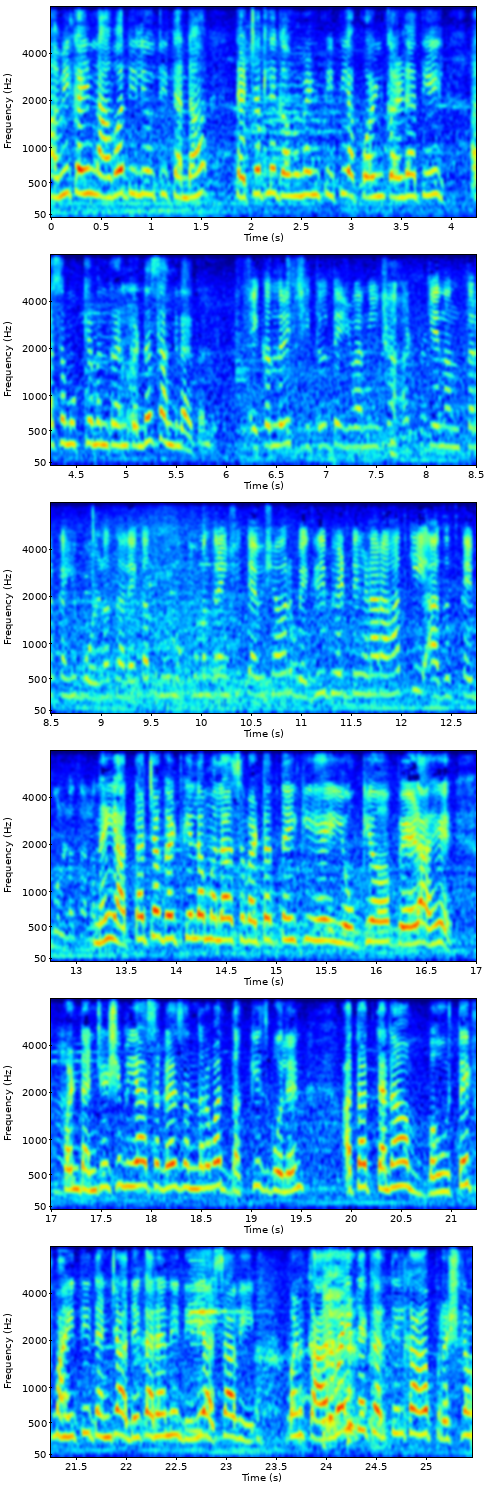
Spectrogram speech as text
आम्ही काही नावं दिली होती त्यांना त्याच्यातले गव्हर्मेंट पी पी अपॉइंट करण्यात येईल असं मुख्यमंत्र्यांकडनं सांगण्यात आलं. एकंदरीत शीतल तेजवानीच्या अटकेनंतर काही बोलणं झालंय का? तुम्ही मुख्यमंत्र्यांशी त्या विषयावर वेगळी भेट देणार आहात की आजच काही बोलणं झालं? नाही आताच्या घटकेला मला असं वाटत नाही की हे योग्य वेळ आहे. पण त्यांच्याशी मी या सगळ्या संदर्भात नक्कीच बोलेन. आता त्यांना बहुतेक माहिती त्यांच्या अधिकाऱ्यांनी दिली असावी पण कारवाई ते करतील का हा प्रश्न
